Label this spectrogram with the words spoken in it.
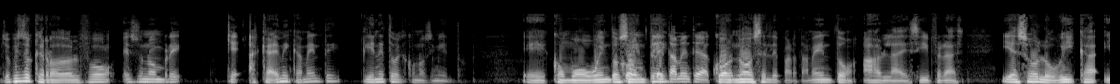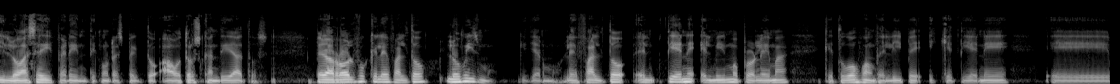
Yo pienso que Rodolfo es un hombre que académicamente tiene todo el conocimiento. Eh, como buen docente conoce el departamento, habla de cifras y eso lo ubica y lo hace diferente con respecto a otros candidatos. Pero a Rodolfo, ¿qué le faltó? Lo mismo, Guillermo. Le faltó, él tiene el mismo problema que tuvo Juan Felipe y que tiene eh,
